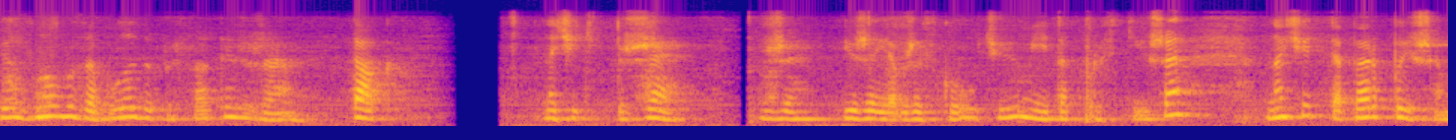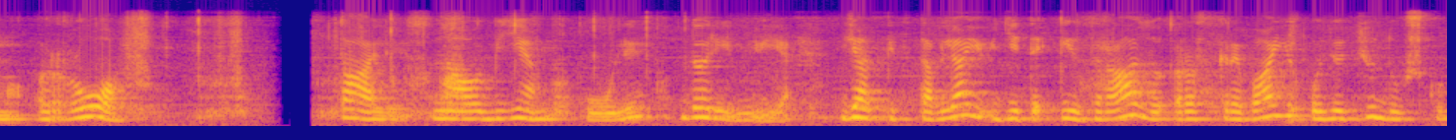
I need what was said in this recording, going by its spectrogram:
я знову забула дописати Ж. Так, значить, Ж, Ж, і Ж я вже скручую, мені так простіше. Значить, тепер пишемо ро сталі на об'єм кулі дорівнює. Я підставляю, діти, і зразу розкриваю ось цю дужку.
